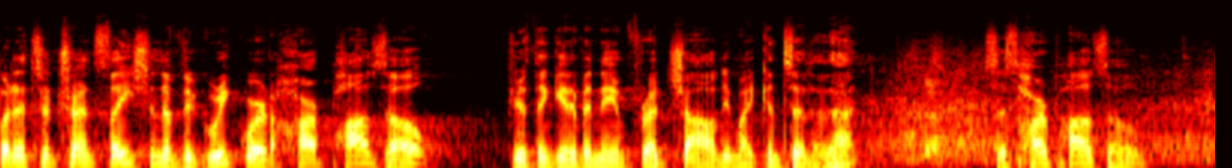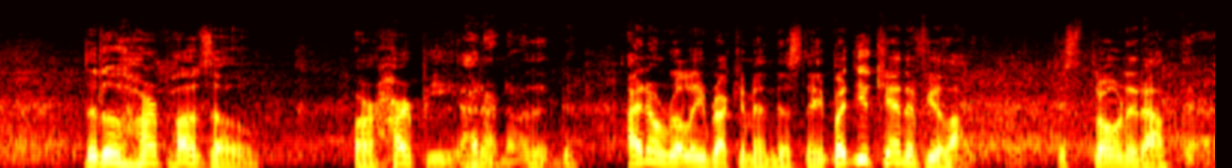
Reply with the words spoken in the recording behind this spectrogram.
but it's a translation of the Greek word harpazo. If you're thinking of a name for a child, you might consider that. It says harpazo, little harpazo, or harpy. I don't know. I don't really recommend this name, but you can if you like. Just throwing it out there.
